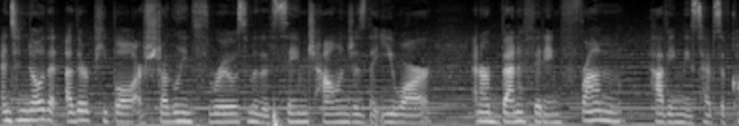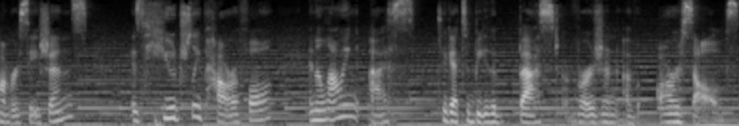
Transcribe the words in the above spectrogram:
And to know that other people are struggling through some of the same challenges that you are and are benefiting from having these types of conversations is hugely powerful in allowing us to get to be the best version of ourselves,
